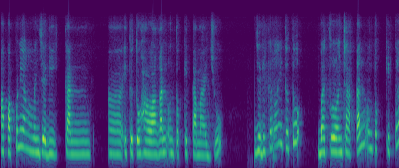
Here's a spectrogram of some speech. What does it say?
apa pun yang menjadikan uh, itu tuh halangan untuk kita maju, jadikanlah itu tuh batu loncatan untuk kita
